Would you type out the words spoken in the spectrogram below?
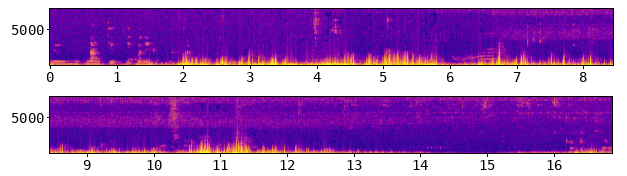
เดี๋ยวนางเก็บพริกไปเลย ค่ะเป็นแถว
